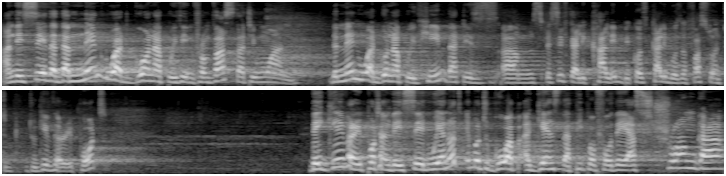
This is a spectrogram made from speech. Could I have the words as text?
And they say that the men who had gone up with him, from verse 31, the men who had gone up with him, that is um, specifically Caleb, because Caleb was the first one to, to give the report, they gave a report and they said, We are not able to go up against the people, for they are stronger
